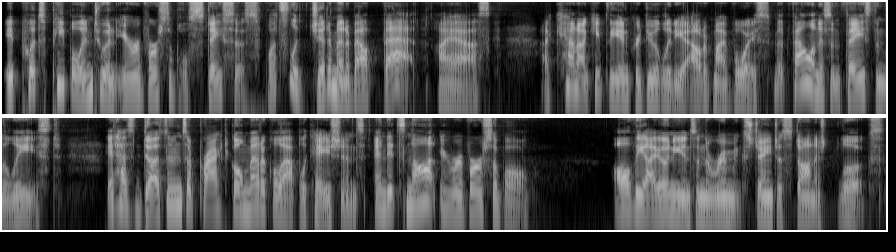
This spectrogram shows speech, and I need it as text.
It puts people into an irreversible stasis. What's legitimate about that? I ask. I cannot keep the incredulity out of my voice, but Fallon isn't fazed in the least. It has dozens of practical medical applications, and it's not irreversible. All the Ionians in the room exchange astonished looks.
